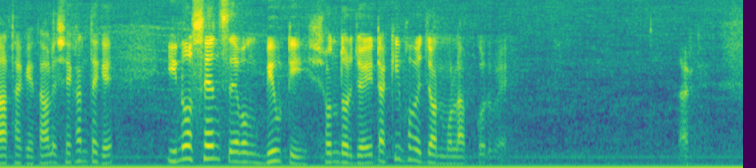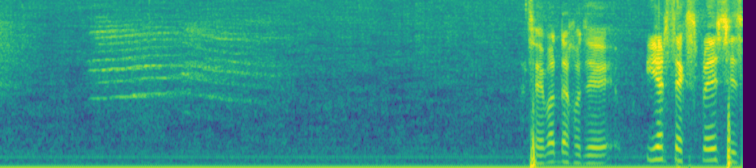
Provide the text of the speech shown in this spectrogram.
না থাকে, তাহলে সেখান থেকে ইনোসেন্স এবং বিউটি সৌন্দর্য, এটা কীভাবে জন্ম লাভ করবে কি। আচ্ছা এবার দেখো যে Yeats express his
